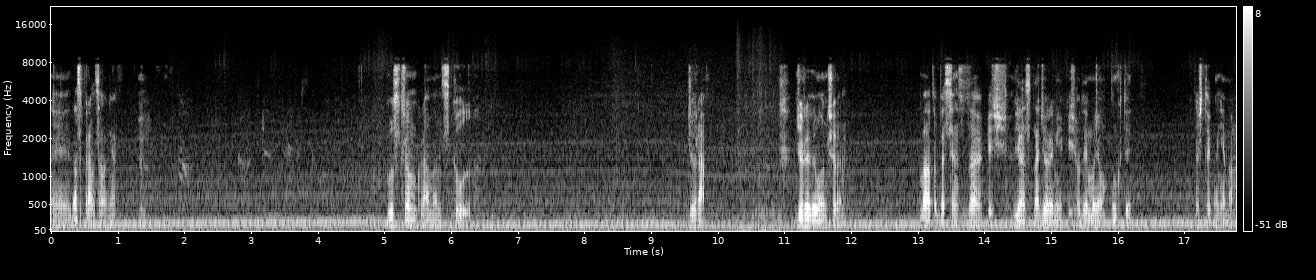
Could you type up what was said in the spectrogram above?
e, no sprawdzał, nie? Gustrom Grammar School. Dziura. Dziury wyłączyłem. Bo to bez sensu, za jakiś wjazd na dziurę mi jakieś odejmują punkty. Też tego nie mam.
